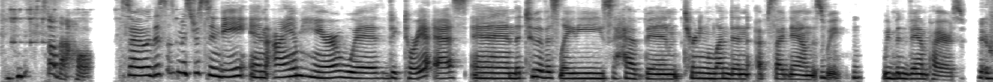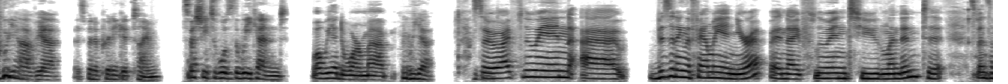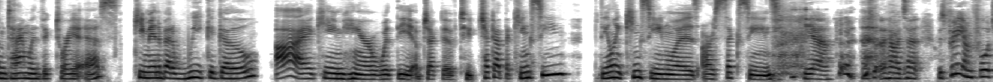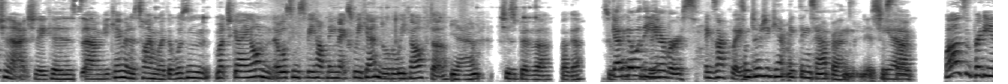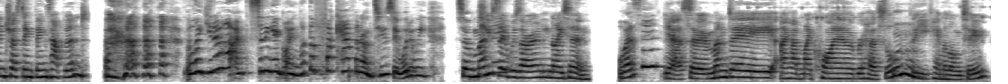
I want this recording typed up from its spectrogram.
It's not that hot. So, this is Mistress Cindy, and I am here with Victoria S. And the two of us ladies have been turning London upside down this week. We've been vampires. We have, yeah. It's been a pretty good time, especially towards the weekend. Well, we had to warm up. Yeah. So I flew in, uh, visiting the family in Europe and I flew into London to spend some time with Victoria S. Came in about a week ago. I came here with the objective to check out the kink scene. The only kink scene was our sex scenes. Yeah. That's how it turned. It was pretty unfortunate actually because um, you came at a time where there wasn't much going on. It all seems to be happening next weekend or the week after, yeah. which is a bit of a bugger. So Gotta go with the universe. Exactly. Sometimes you can't make things happen. It's just yeah. like, well, some pretty interesting things happened. well, you know, I'm sitting here going, what the fuck happened on Tuesday? What do we, so Monday, Tuesday was our only night in. was it? Yeah, so Monday I had my choir rehearsal hmm. that you came along to.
